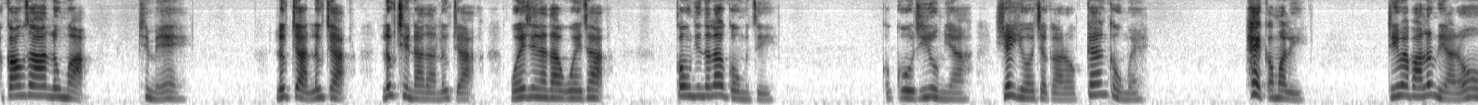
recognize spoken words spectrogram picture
အကောင်းစားလုံးမဖြစ်မယ်လောက်ကြလောက်ကြလောက်ချင်တာသာလောက်ကြဝဲချင်တာသာဝဲကြကုံကျင်တဲ့လောက်ကုံမစီကိုကိုကြီးတို့များရက်ရောချက်ကတော့ကန်းကုံပဲဟဲ့ကောင်မလေးဒီမှာဘာလုပ်နေရတော့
